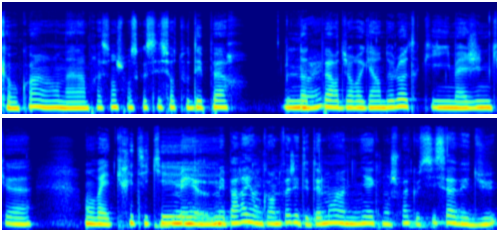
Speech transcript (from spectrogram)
Comme quoi, hein, on a l'impression, je pense que c'est surtout des peurs. Notre peur du regard de l'autre qui imagine que on va être critiqué. Mais, mais pareil, encore une fois, j'étais tellement alignée avec mon choix que si ça avait dû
